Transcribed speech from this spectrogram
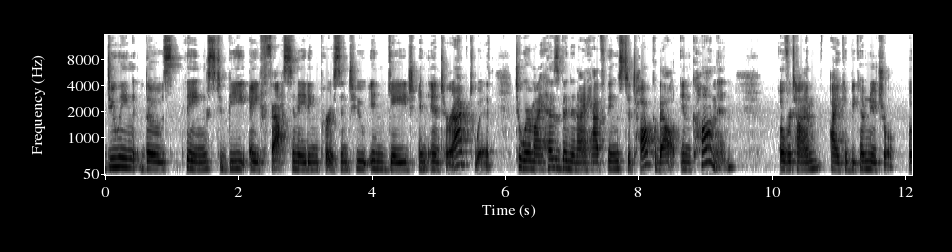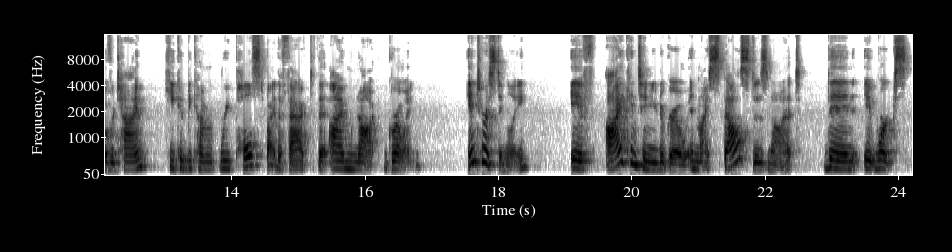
doing those things to be a fascinating person to engage and interact with, to where my husband and I have things to talk about in common. Over time, I could become neutral. Over time, he could become repulsed by the fact that I'm not growing. Interestingly, if I continue to grow and my spouse does not, then it works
